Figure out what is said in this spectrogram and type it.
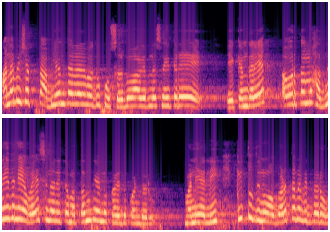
ಅನಭಿಷಕ್ತ ಅಭಿಯಂತರ ಬದುಕು ಸುಲಭವಾಗಿರಲಿಲ್ಲ ಸ್ನೇಹಿತರೆ. ಏಕೆಂದರೆ ಅವರು ತಮ್ಮ ಹದಿನೈದನೆಯ ವಯಸ್ಸಿನಲ್ಲಿ ತಮ್ಮ ತಂದೆಯನ್ನು ಕಳೆದುಕೊಂಡರು. ಮನೆಯಲ್ಲಿ ಕಿತ್ತು ತಿನ್ನುವ ಬಡತನವಿದ್ದರೂ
